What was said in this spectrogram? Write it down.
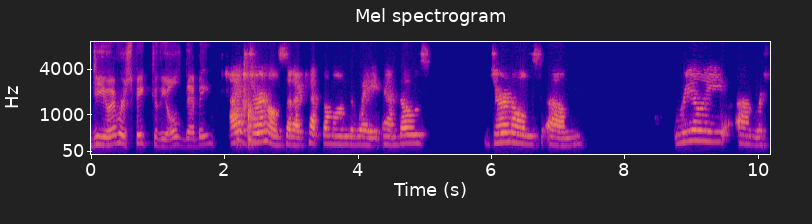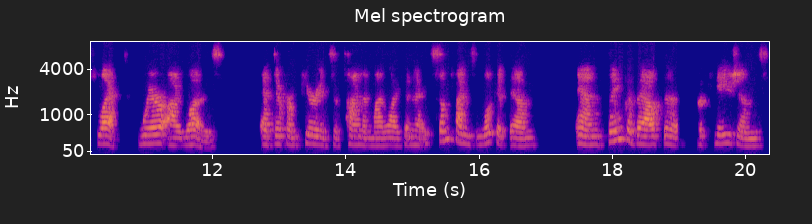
Do you ever speak to the old Debbie? I have journals that I kept along the way, and those journals um, really uh, reflect where I was at different periods of time in my life. And I sometimes look at them and think about the occasions,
